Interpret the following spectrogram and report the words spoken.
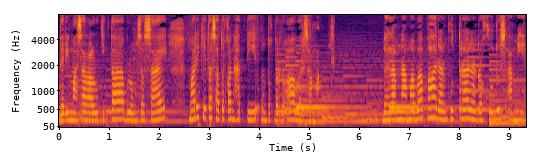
dari masa lalu kita belum selesai, mari kita satukan hati untuk berdoa bersama. Dalam nama Bapa dan Putra dan Roh Kudus, amin.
